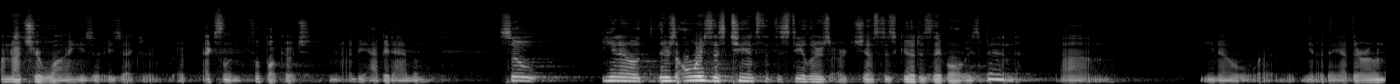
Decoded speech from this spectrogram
I'm not sure why. He's a, he's actually an excellent football coach. You know, I'd be happy to have him. So, you know, there's always this chance that the Steelers are just as good as they've always been. Um, you know, uh, you know they have their own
